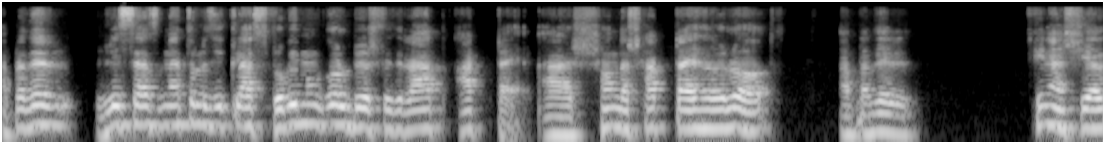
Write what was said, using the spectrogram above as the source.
আপনাদের রিসার্চ ম্যাথোলজি ক্লাস রবি মঙ্গল বৃহস্পতি রাত আটটায়, আর সন্ধ্যা সাতটায় হলো আপনাদের ফিনান্সিয়াল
